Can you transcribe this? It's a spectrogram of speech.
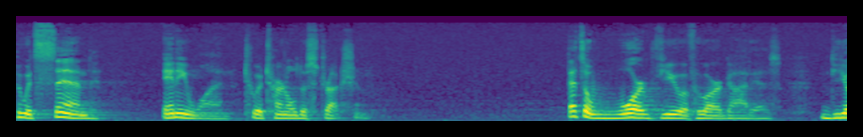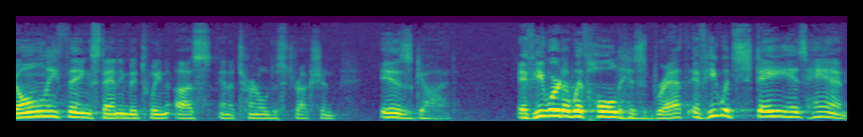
who would send anyone to eternal destruction. That's a warped view of who our God is. The only thing standing between us and eternal destruction is God. if he were to withhold his breath, if he would stay his hand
